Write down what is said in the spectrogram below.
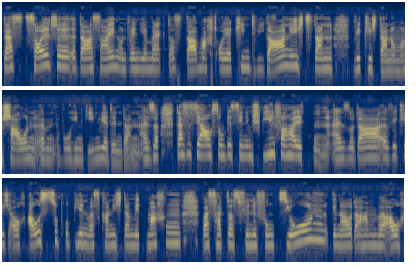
das sollte äh, da sein. Und wenn ihr merkt, dass da macht euer Kind wie gar nichts, dann wirklich da nochmal schauen, ähm, wohin gehen wir denn dann? Also das ist ja auch so ein bisschen im Spielverhalten. Also also da äh, wirklich auch auszuprobieren, was kann ich damit machen, was hat das für eine Funktion. Genau, da haben wir auch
